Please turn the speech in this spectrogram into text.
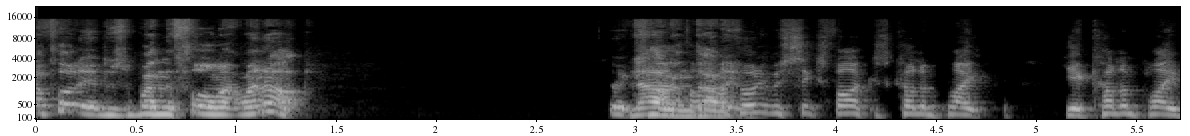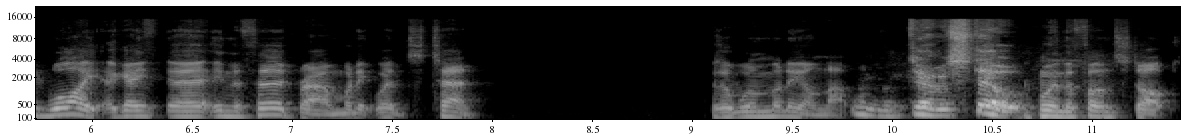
I thought it was when the format went up. No, I thought, I it. thought it was six five because Cullen played. Yeah, Cullen played white again uh, in the third round when it went to ten. Because I won money on that one Yeah, but still, when the fun stopped.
